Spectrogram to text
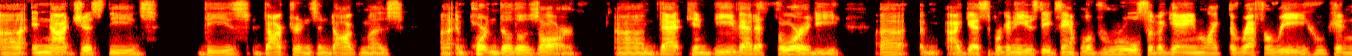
uh, and not just these these doctrines and dogmas, uh, important though those are, um, that can be that authority. Uh, um, I guess if we're going to use the example of rules of a game, like the referee who can,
